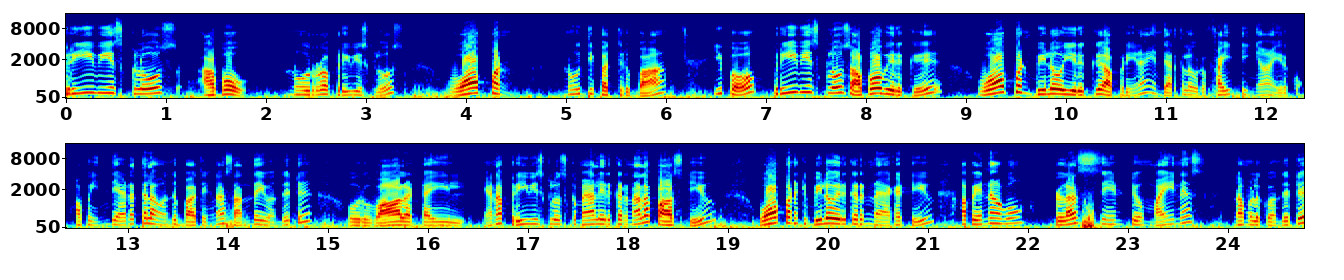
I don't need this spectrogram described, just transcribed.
ப்ரீவியஸ் க்ளோஸ் அபோவ் நூறுரூவா ப்ரீவியஸ் க்ளோஸ் ஓப்பன் நூற்றி பத்து ரூபா. இப்போது ப்ரீவியஸ் க்ளோஸ் அபோவ் இருக்குது ஓப்பன் பிலோ இருக்குது அப்படின்னா இந்த இடத்துல ஒரு ஃபைட்டிங்காக இருக்கும். அப்போ இந்த இடத்துல வந்து பார்த்திங்கன்னா சந்தை வந்துட்டு ஒரு வாலட்டைல் ஏன்னா ப்ரீவியஸ் க்ளோஸ்க்கு மேலே இருக்கிறனால பாசிட்டிவ் ஓப்பனுக்கு பிலோ இருக்கிறது நெகட்டிவ் அப்போ என்னாகும்? ப்ளஸ் இன்ட்டு மைனஸ் நம்மளுக்கு வந்துட்டு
